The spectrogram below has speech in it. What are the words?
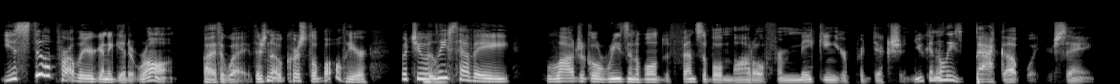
you still probably are going to get it wrong by the way. There's no crystal ball here, but you at hmm. least have a logical, reasonable, defensible model for making your prediction. You can at least back up what you're saying.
